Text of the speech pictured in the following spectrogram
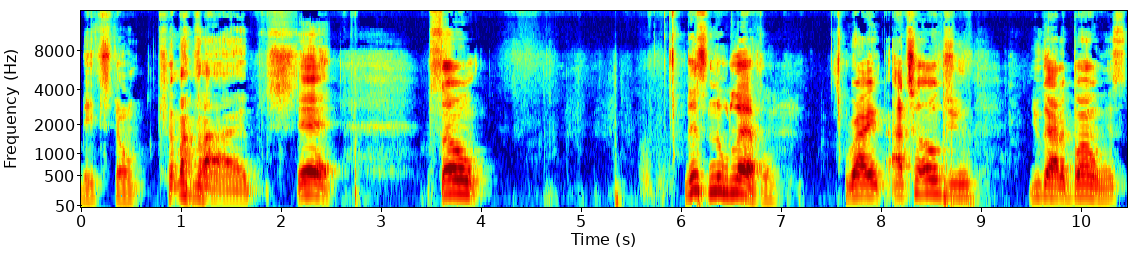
Bitch, don't kill my vibe. Shit. So, this new level, right? I told you, you got a bonus.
